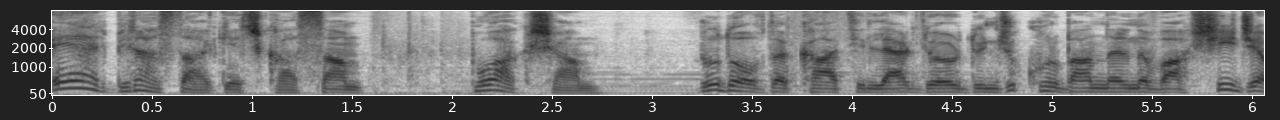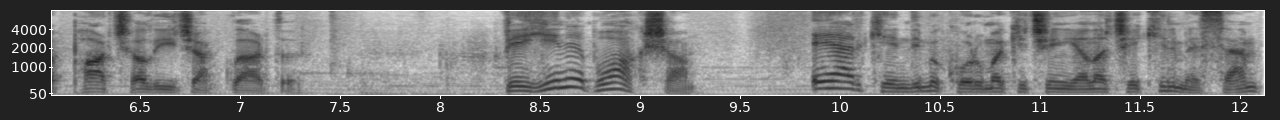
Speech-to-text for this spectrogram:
Eğer biraz daha geç kalsam bu akşam Rudolf'da katiller dördüncü kurbanlarını vahşice parçalayacaklardı. Ve yine bu akşam eğer kendimi korumak için yana çekilmesem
